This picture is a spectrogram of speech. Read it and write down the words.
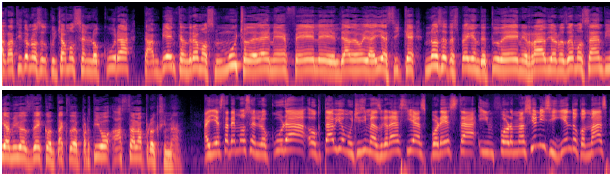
Al ratito nos escuchamos en locura. También tendremos mucho de la NFL el día de hoy ahí, así que no se despeguen de tu DN Radio. Nos vemos, Andy, amigos de Contacto Deportivo. Hasta la próxima. Allí estaremos en locura. Octavio, muchísimas gracias por esta información y siguiendo con más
